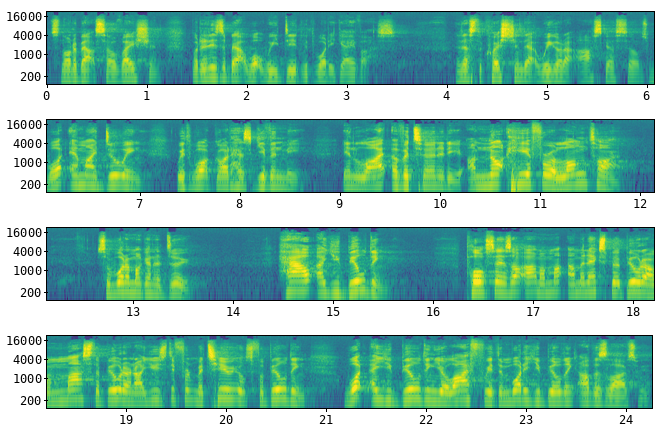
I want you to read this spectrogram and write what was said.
It's not about salvation, but it is about what we did with what He gave us. And that's the question that we got to ask ourselves What am I doing with what God has given me in light of eternity? I'm not here for a long time. So, what am I going to do? How are you building? Paul says, I'm, a, I'm, an expert builder, I'm a master builder, and I use different materials for building. What are you building your life with, and what are you building others' lives with?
